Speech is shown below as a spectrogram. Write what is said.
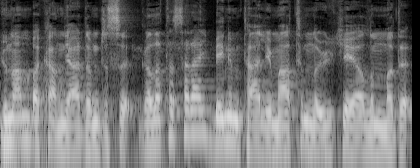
Yunan Bakan Yardımcısı Galatasaray benim talimatımla ülkeye alınmadı.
